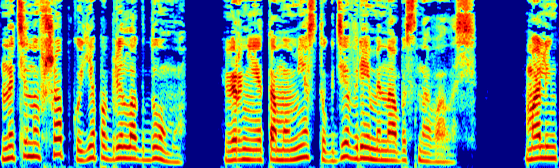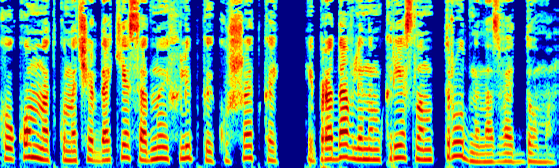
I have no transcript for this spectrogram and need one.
Натянув шапку, я побрела к дому, вернее, тому месту, где временно обосновалась. Маленькую комнатку на чердаке с одной хлипкой кушеткой и продавленным креслом трудно назвать домом.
